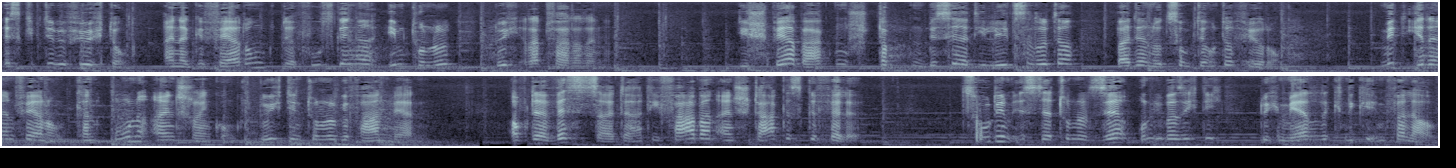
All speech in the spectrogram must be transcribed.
Es gibt die Befürchtung einer Gefährdung der Fußgänger im Tunnel durch Radfahrerinnen. Die Sperrbaken stoppten bisher die Lezenritter bei der Nutzung der Unterführung. Mit ihrer Entfernung kann ohne Einschränkung durch den Tunnel gefahren werden. Auf der Westseite hat die Fahrbahn ein starkes Gefälle. Zudem ist der Tunnel sehr unübersichtlich durch mehrere Knicke im Verlauf.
